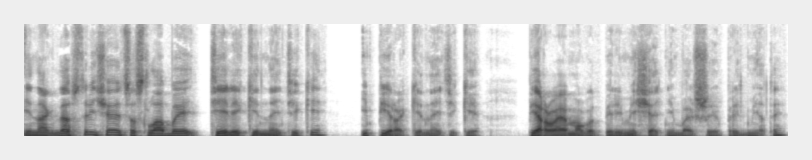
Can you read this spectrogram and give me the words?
Иногда встречаются слабые телекинетики и пирокинетики. Первые могут перемещать небольшие предметы,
